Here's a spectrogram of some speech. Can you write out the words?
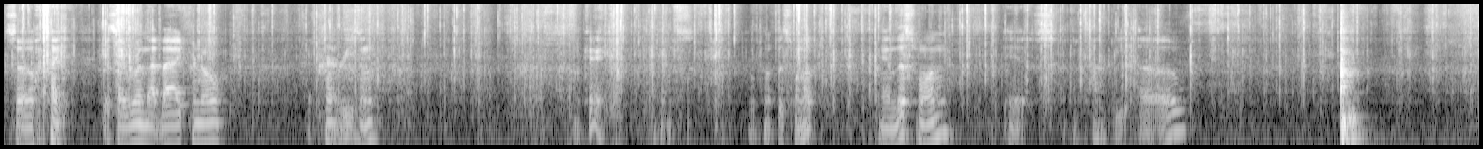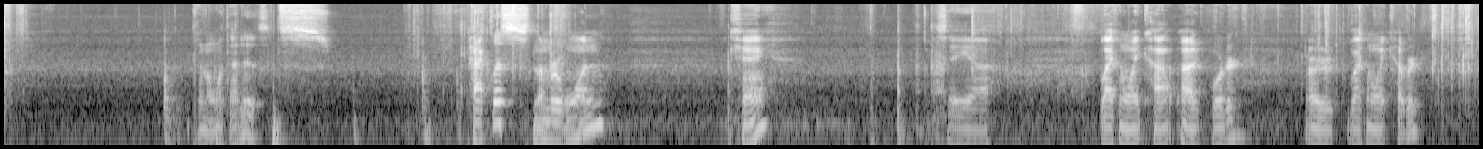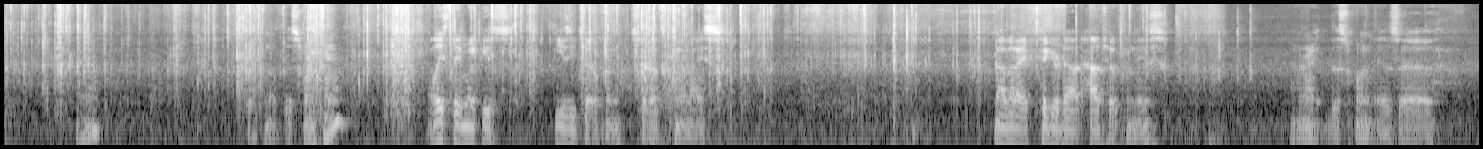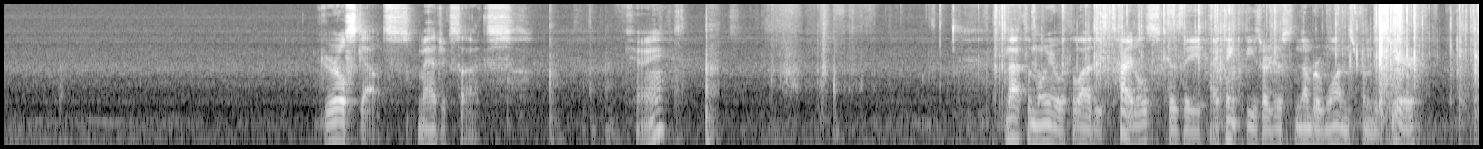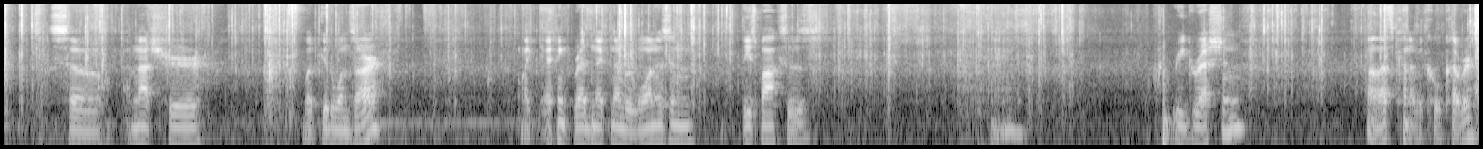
so I guess I ruined that bag for no apparent reason. Okay, let's open up this one up. And this one is of Don't know what that is. It's Paklis, number one. Okay. It's a uh, black and white uh, border, or black and white cover. Okay. Open up this one here. At least they make these easy to open, so that's kind of nice. Now that I figured out how to open these. This one is a Girl Scouts Magic Socks. Okay. Not familiar with a lot of these titles because they, I think these are just number ones from this year. So I'm not sure what good ones are. Like I think Redneck number one is in these boxes. Okay. Regression. Oh, that's kind of a cool cover.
